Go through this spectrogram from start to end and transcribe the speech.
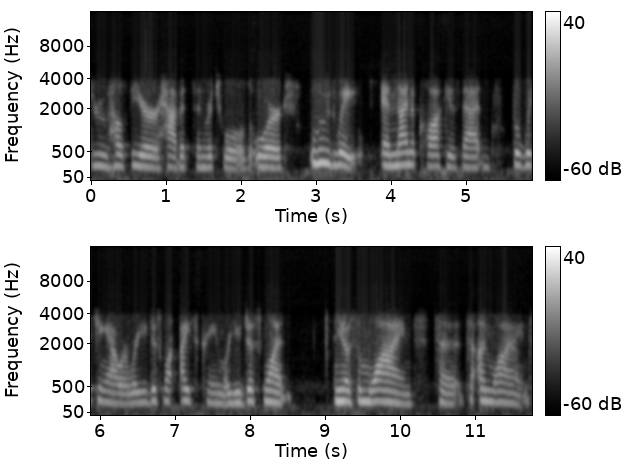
through healthier habits and rituals or lose weight. And nine o'clock is that bewitching hour where you just want ice cream or you just want, you know, some wine to, to unwind.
